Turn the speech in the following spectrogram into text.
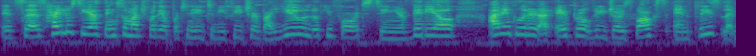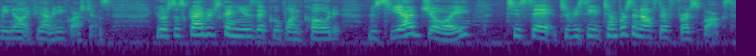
it says, Hi Lucia, thanks so much for the opportunity to be featured by you. Looking forward to seeing your video. I've included an April Rejoice box, and please let me know if you have any questions. Your subscribers can use the coupon code Lucia Joy to say to receive 10% off their first box.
